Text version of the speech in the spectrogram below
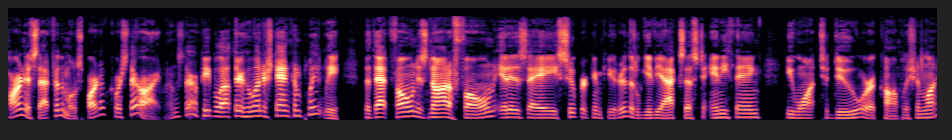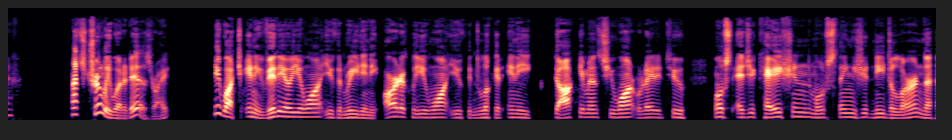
harness that for the most part. Of course, there are islands. There are people out there who understand completely that that phone is not a phone. It is a supercomputer that'll give you access to anything you want to do or accomplish in life. That's truly what it is, right? You watch any video you want. You can read any article you want. You can look at any documents you want related to most education, most things you'd need to learn. The,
